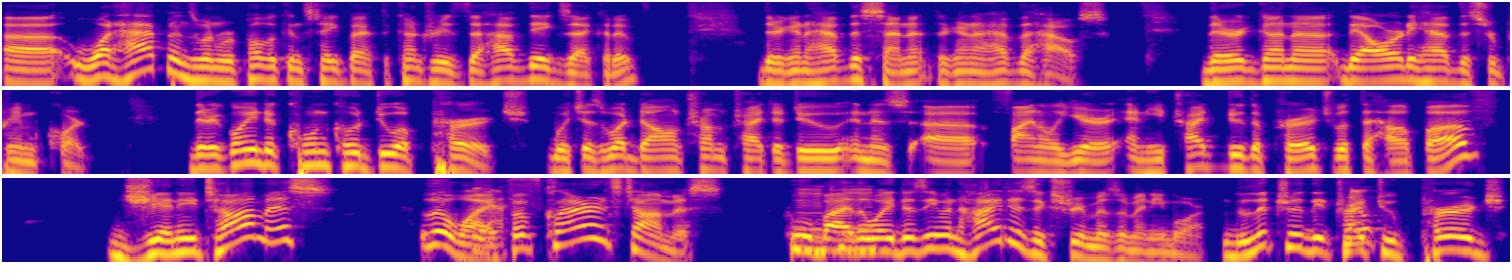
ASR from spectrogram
Uh, what happens when Republicans take back the country is they have the executive, they're going to have the Senate, they're going to have the House, they're going to, they already have the Supreme Court. They're going to quote unquote do a purge, which is what Donald Trump tried to do in his uh, final year. And he tried to do the purge with the help of Ginny Thomas, the wife yes. of Clarence Thomas, who, mm-hmm. by the mm-hmm. way, doesn't even hide his extremism anymore. Literally, they tried nope. to purge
